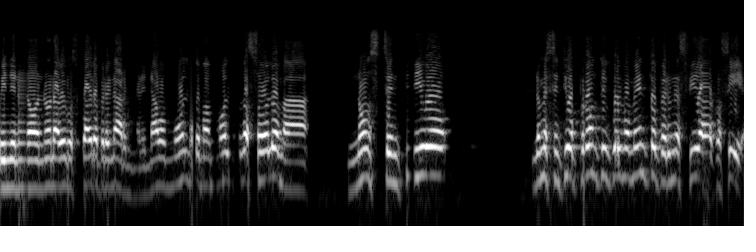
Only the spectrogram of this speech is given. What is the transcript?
quindi no, non avevo squadra per allenarmi, mi allenavo molto, ma molto da solo, ma non sentivo, non mi sentivo pronto in quel momento per una sfida così.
